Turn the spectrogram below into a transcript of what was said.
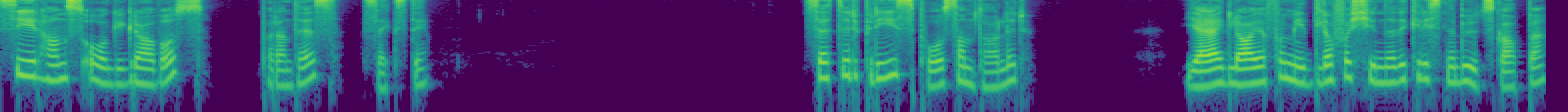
sier Hans Åge Gravås, parentes 60. Setter pris på samtaler Jeg er glad i å formidle og forkynne det kristne budskapet,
